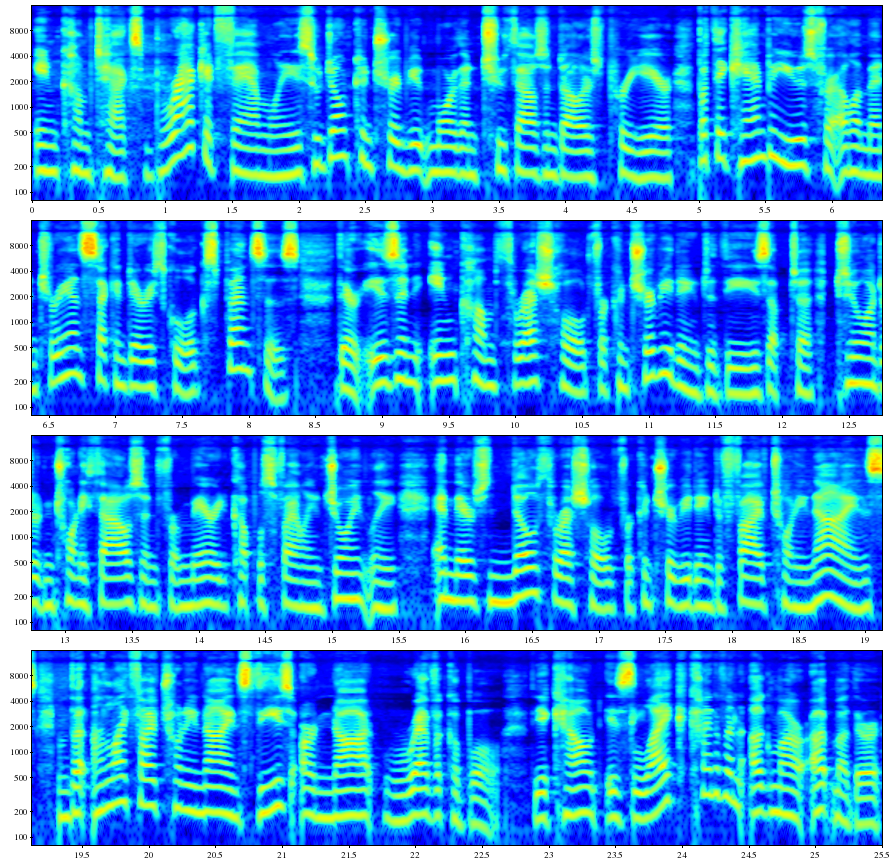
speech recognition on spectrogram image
income tax bracket families who don't contribute more than $2,000 per year, but they can be used for elementary and secondary school expenses. There is an income threshold for contributing to these up to 220,000 for married couples filing jointly, and there's no threshold for contributing to 529s. But unlike 529s, these are not revocable. The account is like kind of an UGMA or UTMA. They're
